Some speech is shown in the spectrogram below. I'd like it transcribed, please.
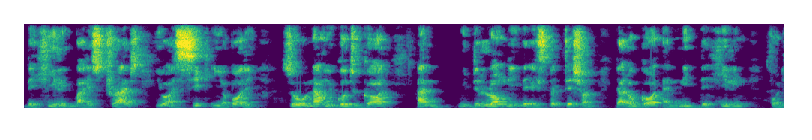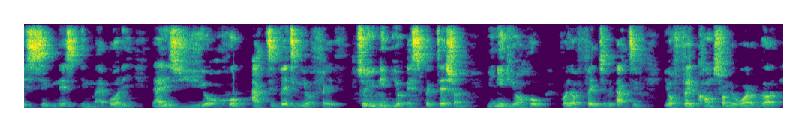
the healing. By his stripes, you are sick in your body. So now you go to God and with the longing, the expectation that, oh God, I need the healing for this sickness in my body. That is your hope activating your faith. So you need your expectation. You need your hope for your faith to be active. Your faith comes from the word of God.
